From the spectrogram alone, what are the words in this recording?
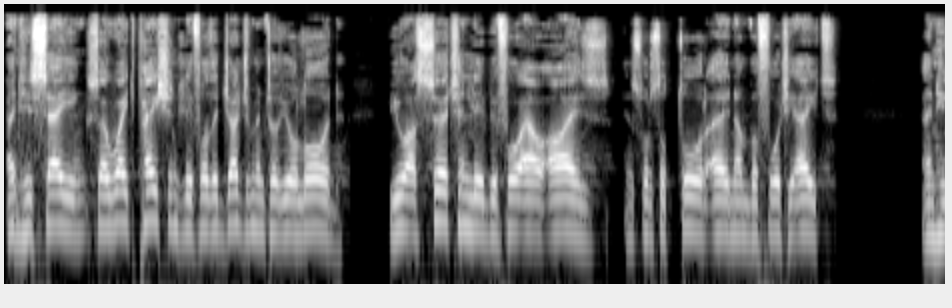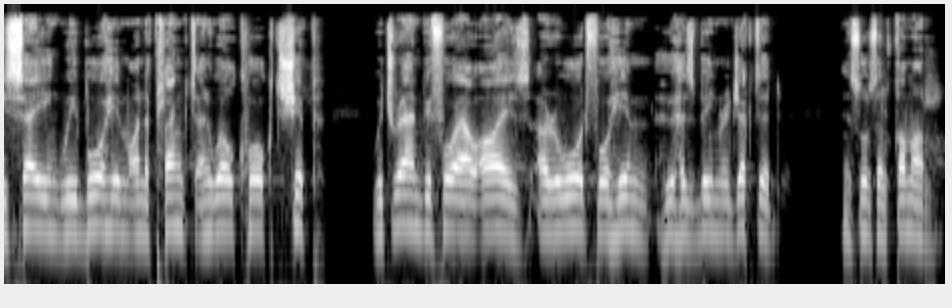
And he's saying so wait patiently for the judgment of your Lord You are certainly before our eyes in Surah al-Tur, ayah number 48. And he's saying, We bore him on a planked and well caulked ship, which ran before our eyes, a reward for him who has been rejected in Surah Al-Qamar.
